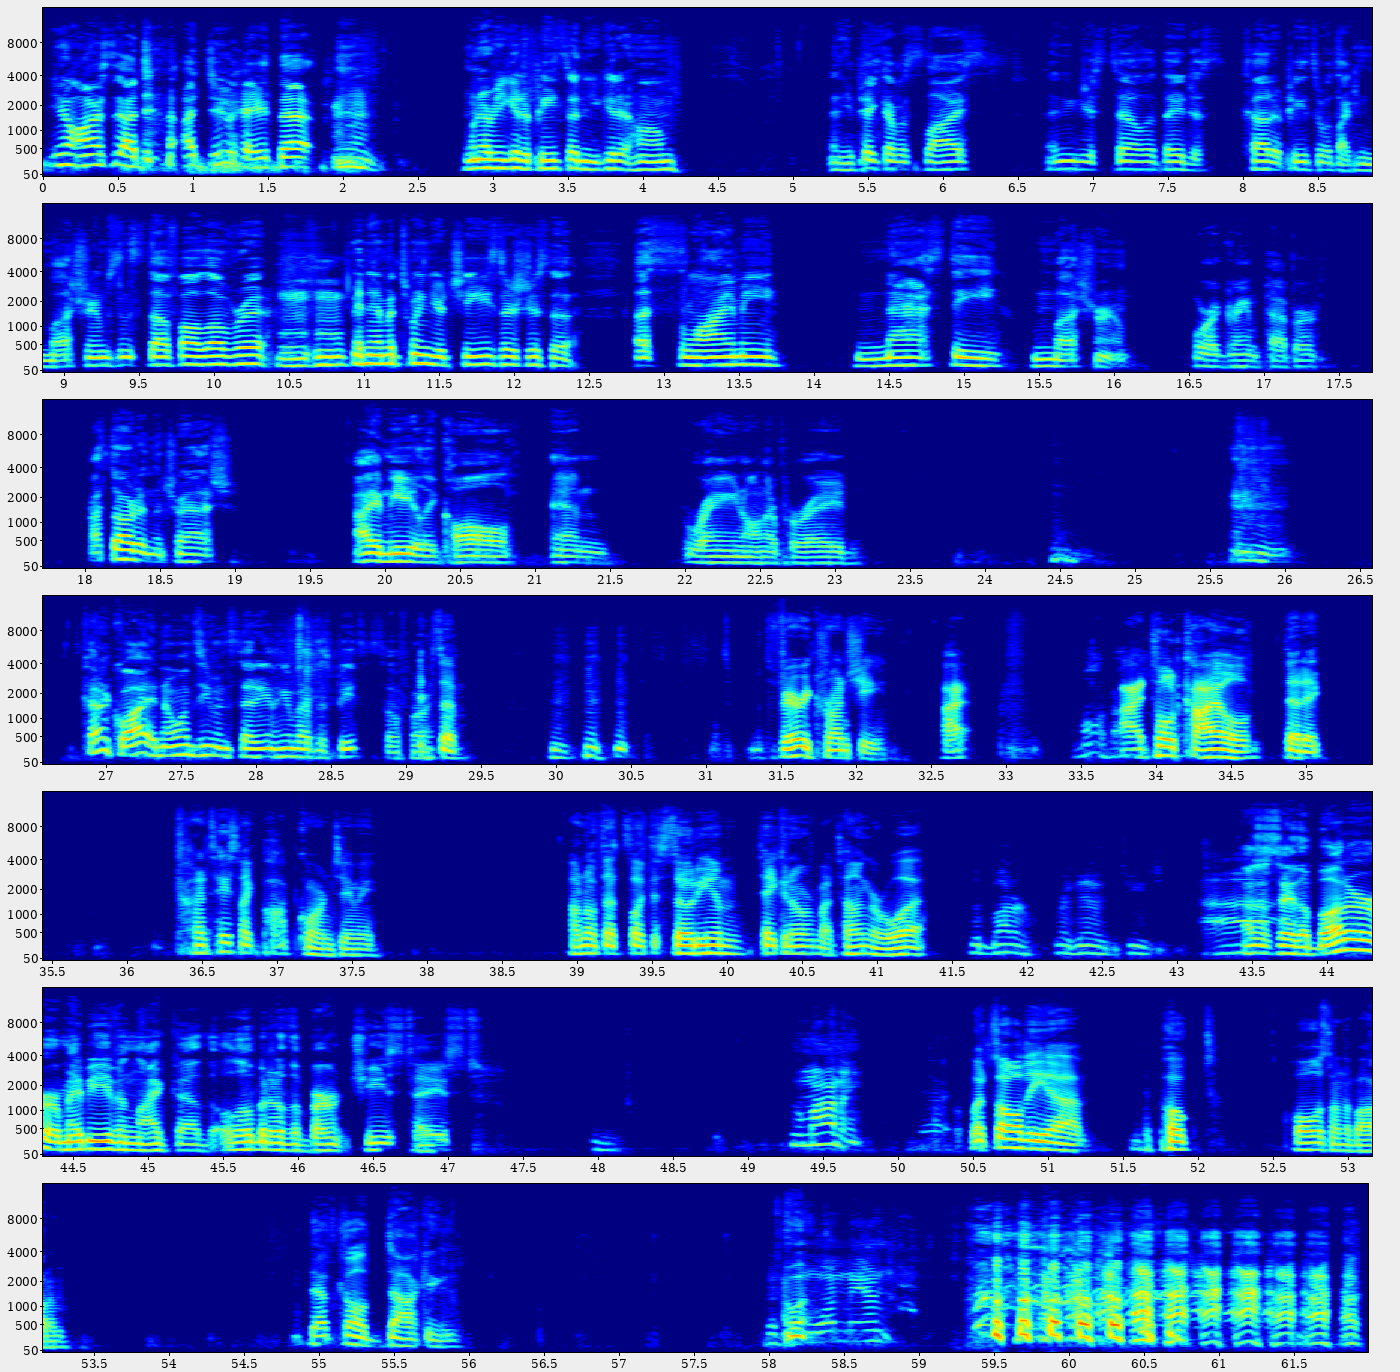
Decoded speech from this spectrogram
you know, honestly, I do, I do hate that. Whenever you get a pizza and you get it home and you pick up a slice and you just tell that they just cut a pizza with like mushrooms and stuff all over it. Mm-hmm. And in between your cheese, there's just a, a slimy, nasty mushroom. Or a green pepper. I throw it in the trash. I immediately call and rain on their parade. kind of quiet. No one's even said anything about this pizza so far. It's a it's very crunchy. I'm all about I told Kyle that it kind of tastes like popcorn to me. I don't know if that's like the sodium taking over my tongue or what. The butter breaking out the cheese. I was gonna say the butter, or maybe even like uh, a little bit of the burnt cheese taste. Umami. What's all the uh, the poked holes on the bottom? That's called docking. It's one one man.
